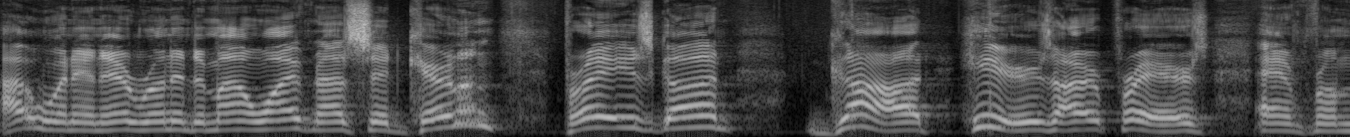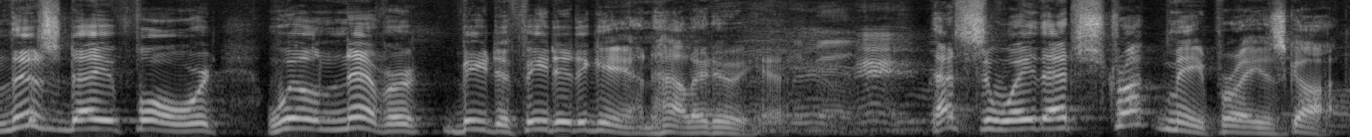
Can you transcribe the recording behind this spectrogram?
I went in there running to my wife and I said, Carolyn, praise God. God hears our prayers, and from this day forward, we'll never be defeated again. Hallelujah. Amen. That's the way that struck me, praise God.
